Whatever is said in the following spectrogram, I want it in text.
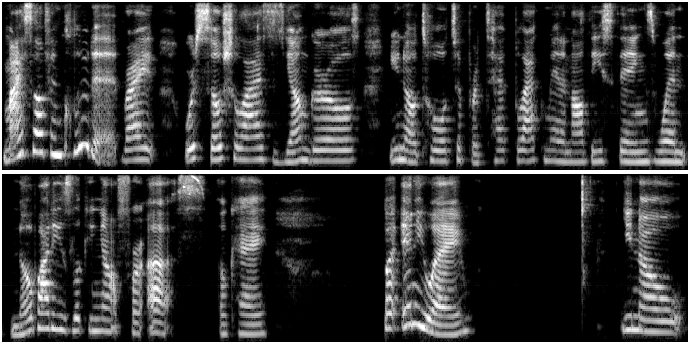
myself included, right? We're socialized as young girls, you know, told to protect Black men and all these things when nobody's looking out for us, okay? But anyway, you know,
